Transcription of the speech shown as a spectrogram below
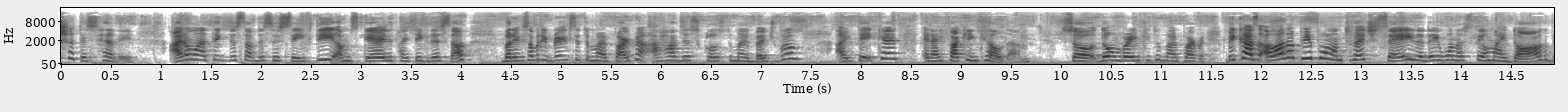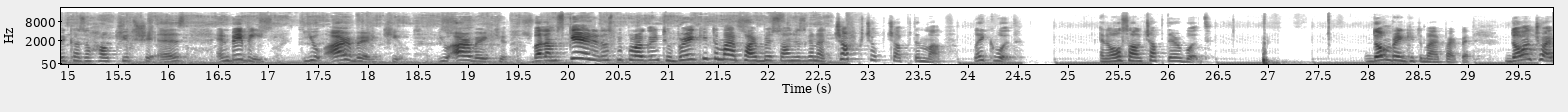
this shit is heavy. I don't want to take this stuff. This is safety. I'm scared if I take this stuff. But if somebody brings it to my apartment, I have this close to my bedroom. I take it and I fucking kill them. So don't bring it to my apartment. Because a lot of people on Twitch say that they want to steal my dog because of how cute she is. And baby, you are very cute. You are very cute. But I'm scared that those people are going to break into my apartment, so I'm just gonna chop, chop, chop them up. Like wood. And also I'll chop their wood. Don't bring it to my apartment. Don't try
